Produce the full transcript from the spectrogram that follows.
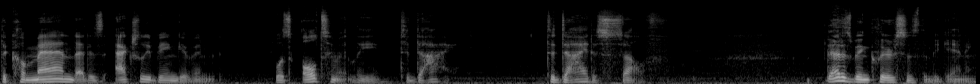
the command that is actually being given was ultimately to die to die to self. That has been clear since the beginning.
